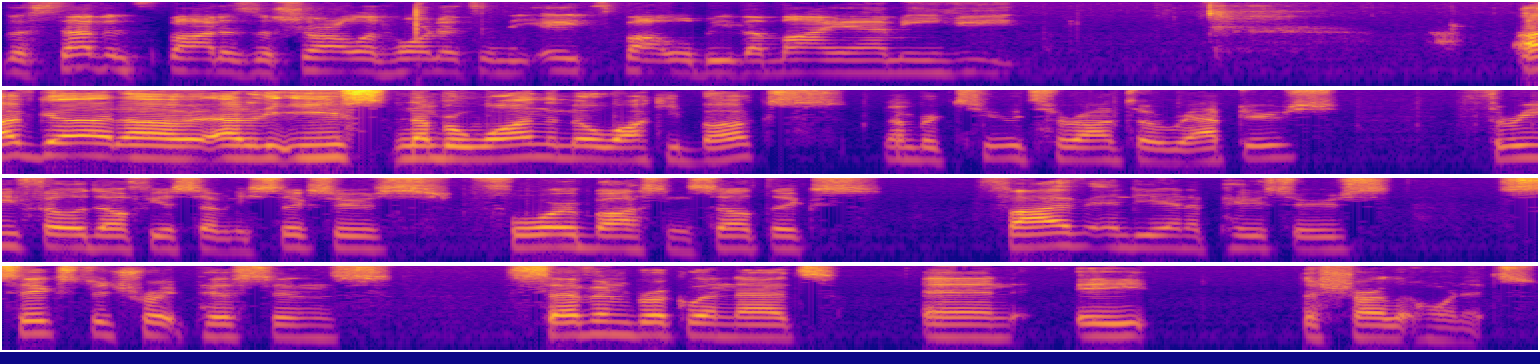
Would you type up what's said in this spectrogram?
The seventh spot is the Charlotte Hornets, and the eighth spot will be the Miami Heat. I've got uh, out of the East number one the Milwaukee Bucks, number two Toronto Raptors, three Philadelphia 76ers, four Boston Celtics, five Indiana Pacers, six Detroit Pistons, seven Brooklyn Nets, and eight the Charlotte Hornets.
